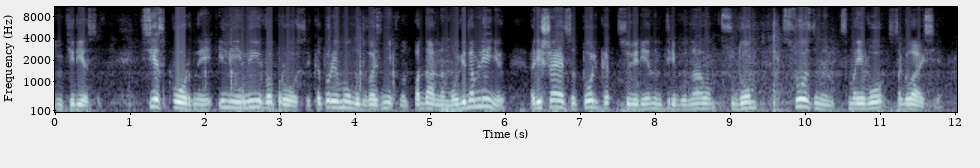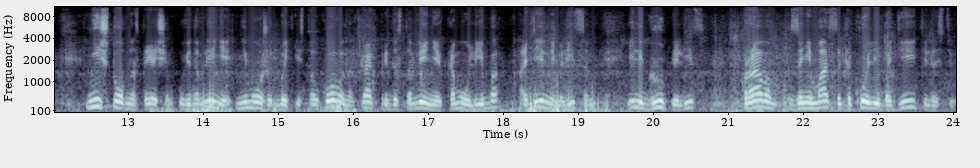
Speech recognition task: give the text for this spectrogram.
интересов. Все спорные или иные вопросы, которые могут возникнуть по данному уведомлению, решаются только суверенным трибуналом, судом, созданным с моего согласия. Ничто в настоящем уведомлении не может быть истолковано как предоставление кому-либо, отдельным лицам или группе лиц правом заниматься какой-либо деятельностью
